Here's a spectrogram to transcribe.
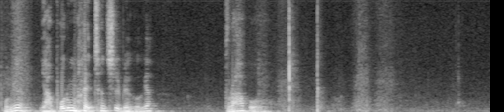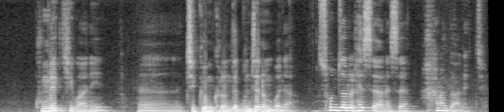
보면 야 보름 만에 1,700억이야? 브라보. 국내 기관이 지금 그런데 문제는 뭐냐? 손절을 했어요, 안 했어요? 하나도 안 했죠.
